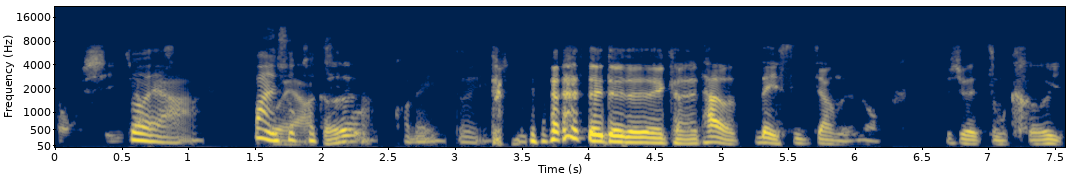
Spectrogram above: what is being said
东西？嗯、对啊，不然你说可是口雷，对，对对对对，可能他有类似这样的那种，就觉得怎么可以？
